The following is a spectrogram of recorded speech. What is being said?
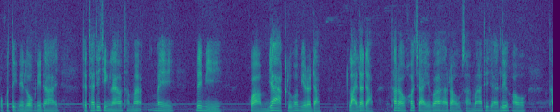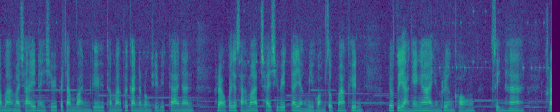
ปกติในโลกนี้ได้ แต่แท้ที่จริงแล้วธรรมะไม่ได้มีความยากหรือว่ามีระดับหลายระดับ ถ้าเราเข้าใจว่าเราสามารถที่จะเลือกเอาธรรมะมาใช้ในชีวิตประจำวัน คือธรรมะเพื่อการดำรงชีวิตได้นั้น เราก็จะสามารถใช้ชีวิตได้อย่างมีความสุขมากขึ้น ยกตัวอย่างง่าย ๆ อย่างเรื่องของศีลห้าใคร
